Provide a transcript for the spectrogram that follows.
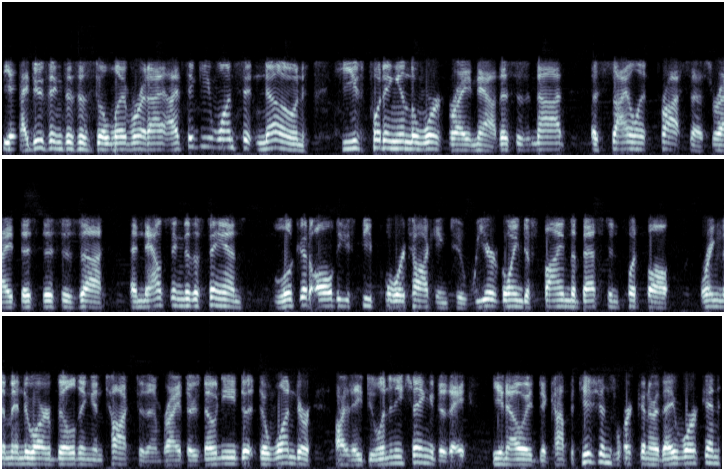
Yeah, I do think this is deliberate. I, I think he wants it known. He's putting in the work right now. This is not a silent process, right? This this is uh, announcing to the fans, look at all these people we're talking to. We are going to find the best in football, bring them into our building, and talk to them. Right? There's no need to, to wonder, are they doing anything? Do they, you know, the competition's working? Are they working?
